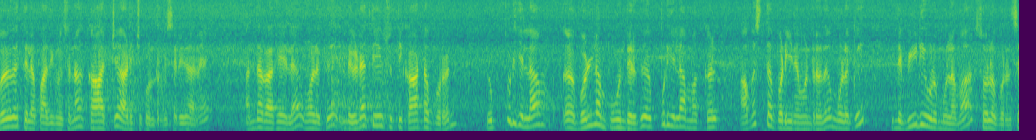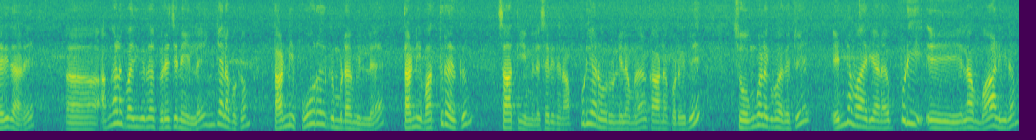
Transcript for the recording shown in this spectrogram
வேகத்தில் பார்த்தீங்கன்னு சொன்னால் காற்று அடித்து கொண்டிருக்கு. சரிதானே? அந்த வகையில் உங்களுக்கு இந்த இடத்தையும் சுற்றி காட்ட போகிறேன் எப்படியெல்லாம் வெள்ளம் பூந்திருக்கு எப்படியெல்லாம் மக்கள் அவஸ்தப்படுகிறவன்றதை உங்களுக்கு இந்த வீடியோ மூலமாக சொல்ல போகிறேன் சரிதானே? அங்கே அங்கால பார்த்தீங்கன்னா பிரச்சனை இல்லை. இங்கால பக்கம் தண்ணி போகிறதுக்கும் இடம் இல்லை. தண்ணி வத்துறதுக்கும் சாத்தியம் இல்லை. சரிதானே அப்படியான ஒரு நிலைமை தான் காணப்படுது. ஸோ உங்களுக்கு வந்துட்டு என்ன மாதிரியான எப்படி எல்லாம் வாழினம்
